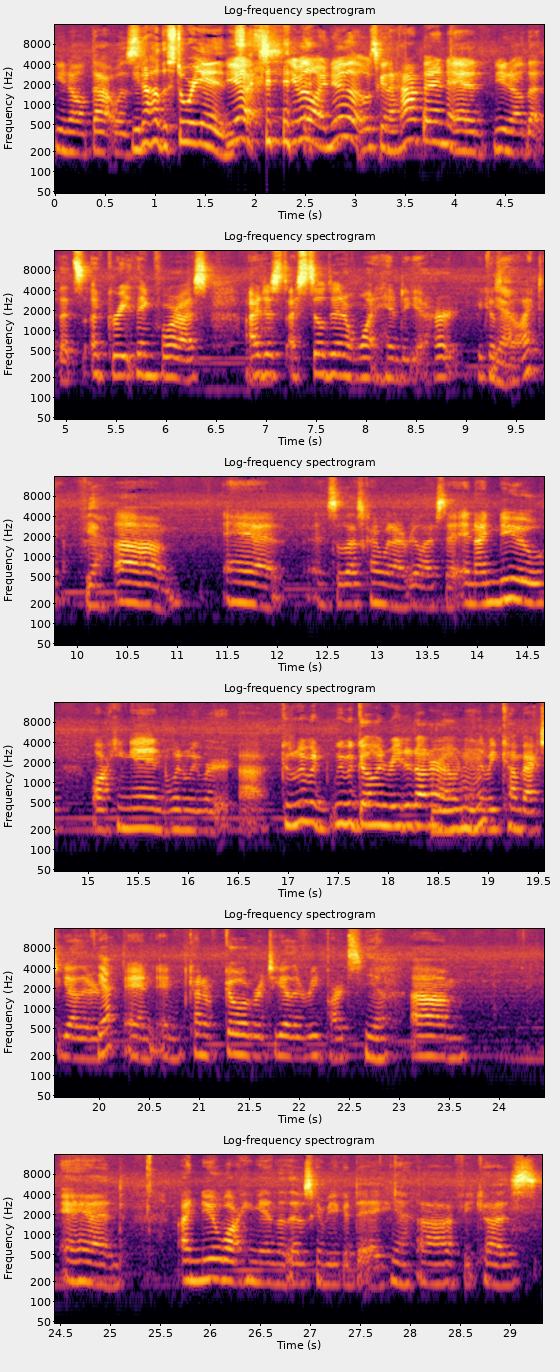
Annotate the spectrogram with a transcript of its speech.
you know, that was. You know how the story ends. yes, even though I knew that was going to happen, and you know that that's a great thing for us. I just I still didn't want him to get hurt because yeah. I liked him. Yeah. Um, and and so that's kind of when I realized it, and I knew walking in when we were because uh, we would we would go and read it on our mm-hmm. own, and then mm-hmm. we'd come back together. Yeah. And and kind of go over it together, read parts. Yeah. Um, and I knew walking in that it was going to be a good day. Yeah. Uh, because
